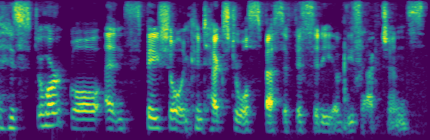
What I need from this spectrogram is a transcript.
historical and spatial and contextual specificity of these actions.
